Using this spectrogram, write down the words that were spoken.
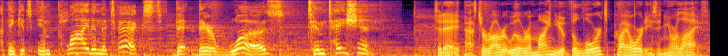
I think it's implied in the text that there was temptation. Today, Pastor Robert will remind you of the Lord's priorities in your life.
